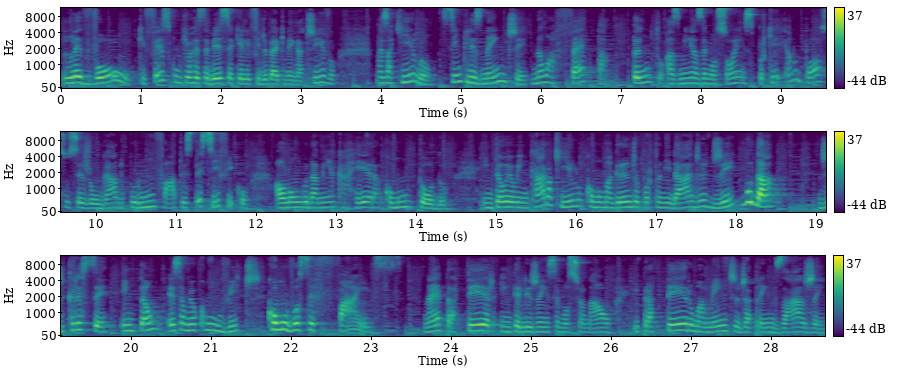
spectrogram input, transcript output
levou, que fez com que eu recebesse aquele feedback negativo, mas aquilo simplesmente não afeta tanto as minhas emoções, porque eu não posso ser julgado por um fato específico ao longo da minha carreira como um todo. Então eu encaro aquilo como uma grande oportunidade de mudar, de crescer. Então, esse é o meu convite. Como você faz né, para ter inteligência emocional e para ter uma mente de aprendizagem,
